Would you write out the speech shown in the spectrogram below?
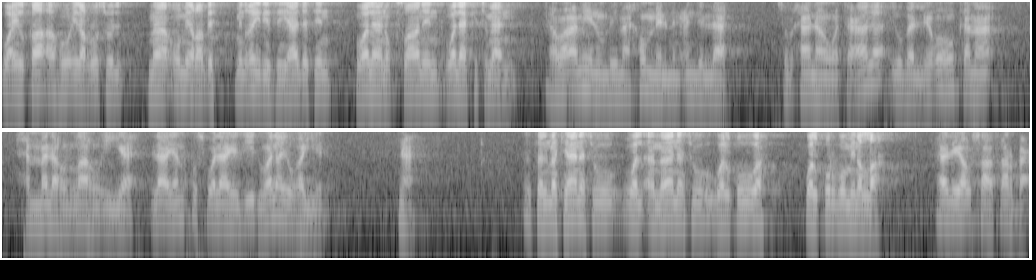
وإلقاءه إلى الرسل ما أمر به من غير زيادة ولا نقصان ولا كتمان. هو أمين بما حمل من عند الله سبحانه وتعالى يبلغه كما حمله الله إياه. لا ينقص ولا يزيد ولا يغير. نعم. فالمكانة والأمانة والقوة والقرب من الله. هذه أوصاف أربع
